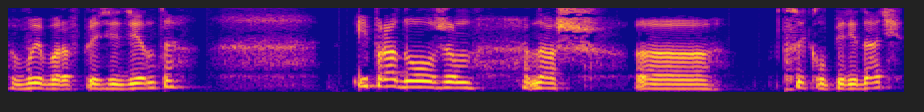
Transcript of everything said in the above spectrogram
выборов президента и продолжим наш э, цикл передач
